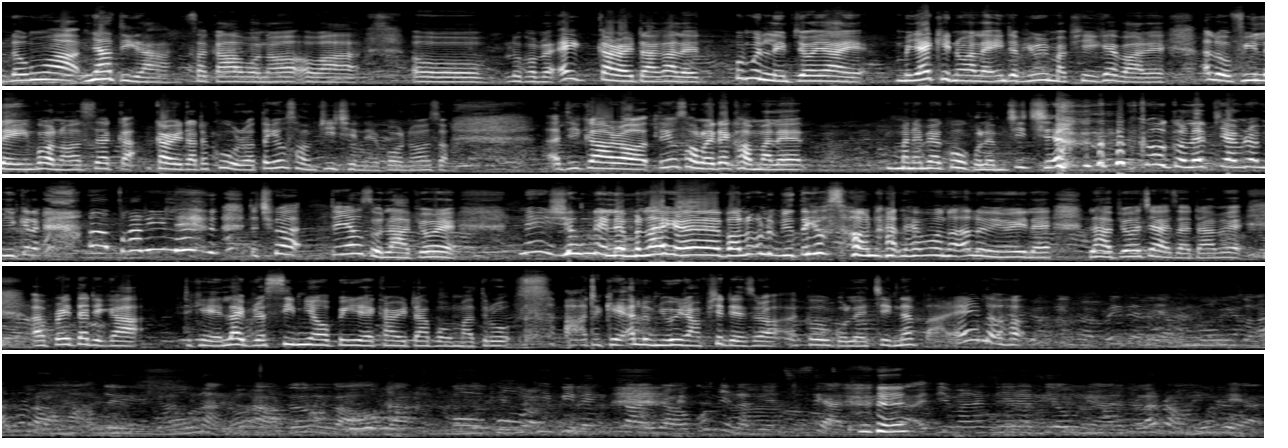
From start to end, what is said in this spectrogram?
လုံးဝညတည်တာစကားပေါ့နော်ဟိုဟာဟိုဘယ်လိုကောမလဲအဲ့ character ကလည်းပုံမှန်လင်းပြောရရင်မရိုက်ခင်တော့လည်း interview တွေမှာဖြေခဲ့ပါတယ်အဲ့လို villain ပေါ့နော်ဇက် character တစ်ခုကိုတော့တရုပ်ဆောင်ကြည့်ချင်တယ်ပေါ့နော်ဆိုတော့အဓိကတော့တရုပ်ဆောင်လိုက်တဲ့ခါမှာလည်း မနေ့ကကိုယ့်ကိုယ်လည်းမကြည့်ချင်ကိုယ့်ကိုယ်လည်းပြန်ပြီးတော့မြင်ကြတယ်အာပါရီလေတချို့ကတယောက်ဆိုလာပြောတယ်နင်းယုံနေလည်းမလိုက်ရဲဘာလို့အဲ့လိုမျိုးတယောက်ဆောင်တာလဲပေါ့နော်အဲ့လိုမျိုးကြီးလည်းလာပြောကြရစားဒါပေမဲ့အပရိသတ်တွေကတကယ်လိုက်ပြီးတော့စီမျောပေးတဲ့ character ပုံမှာသူတို့အာတကယ်အဲ့လိုမျိုးကြီးတောင်ဖြစ်တယ်ဆိုတော့အကိုယ့်ကိုယ်လည်းကျေနပ်ပါတယ်လို့ဟုတ်ပြိတ္တတွေကမမုန်းဆိုတော့ထွက်လာတော့မှအသေးမုန်းတာနော်အဲ့ပြောပြပါဦးဒါ ကိုကိုဒီ feeling ကြိုက်တော့ကိုမြင်လာတဲ့ချစ်စရာတွေအပြင်မှာလည်းပြင်းနေပြုံးနေတာဘယ်လောက်တော့မူးခဲ့ရတယ်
